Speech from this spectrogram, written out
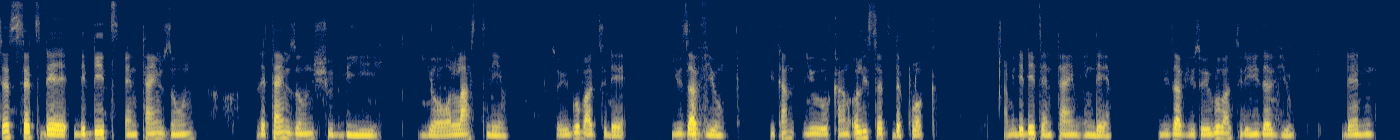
just set the the date and time zone. The time zone should be your last name. So you go back to the user view. You can you can only set the clock. I mean the date and time in the user view. So you go back to the user view. Then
